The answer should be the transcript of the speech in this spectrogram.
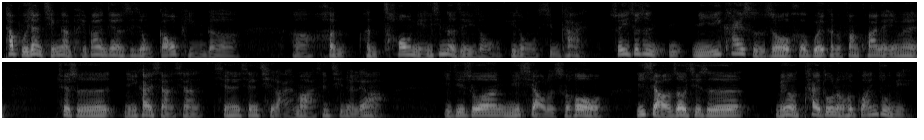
它不像情感陪伴这样是一种高频的啊很很超粘性的这一种一种形态。所以就是你你一开始的时候合规可能放宽点，因为确实你一开始想想先先起来嘛，先起点量，以及说你小的时候，你小的时候其实没有太多人会关注你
